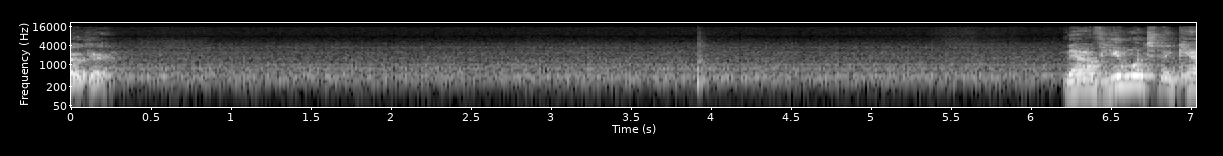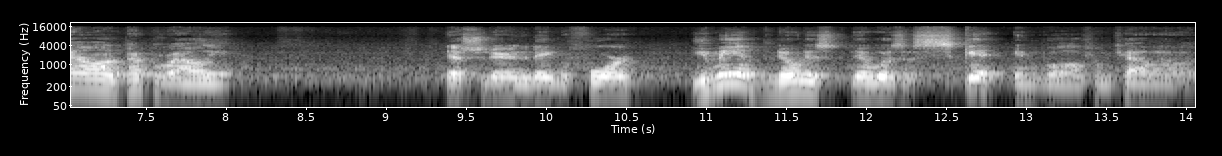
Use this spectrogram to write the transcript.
Okay. Now, if you went to the Cal Pepper Rally yesterday or the day before, you may have noticed there was a skit involved from Calallen.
